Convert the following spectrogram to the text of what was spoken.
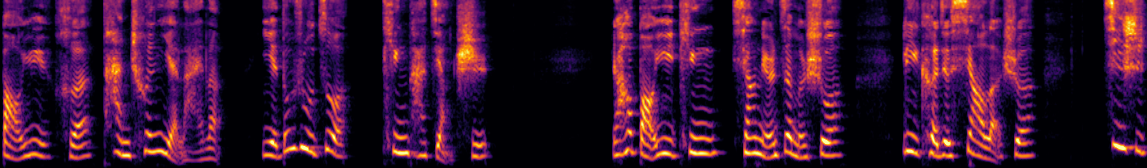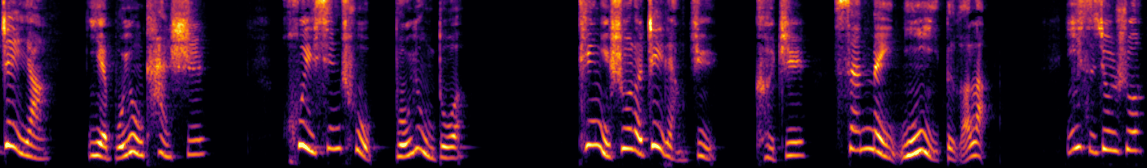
宝玉和探春也来了，也都入座听他讲诗。然后宝玉听香菱这么说，立刻就笑了，说：“既是这样，也不用看诗。”会心处不用多，听你说了这两句，可知三妹你已得了。意思就是说，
